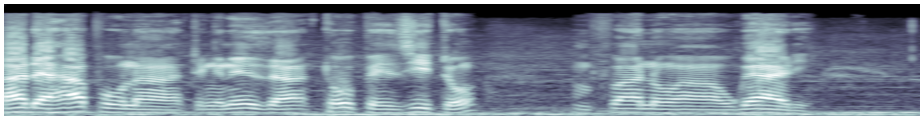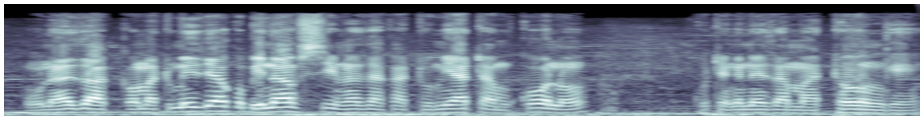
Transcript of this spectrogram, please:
Baada ya hapo unatengeneza tope zito, mfano wa ugali. Unaweza kwa matumizi yako binafsi, unaweza kutumia hata mkono kutengeneza matonge,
